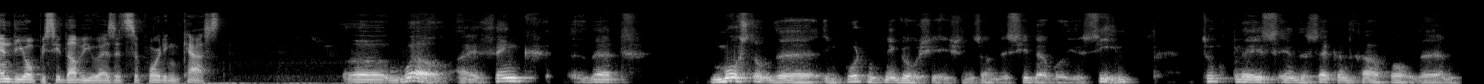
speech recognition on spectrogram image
and the OPCW as its supporting cast? Uh, well, I think that most of the important negotiations on the CWC took place in the second half of the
